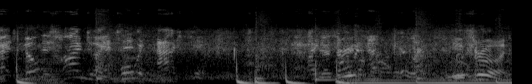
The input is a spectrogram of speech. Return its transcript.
At no time did I throw it at him. I threw it at him. You threw it.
